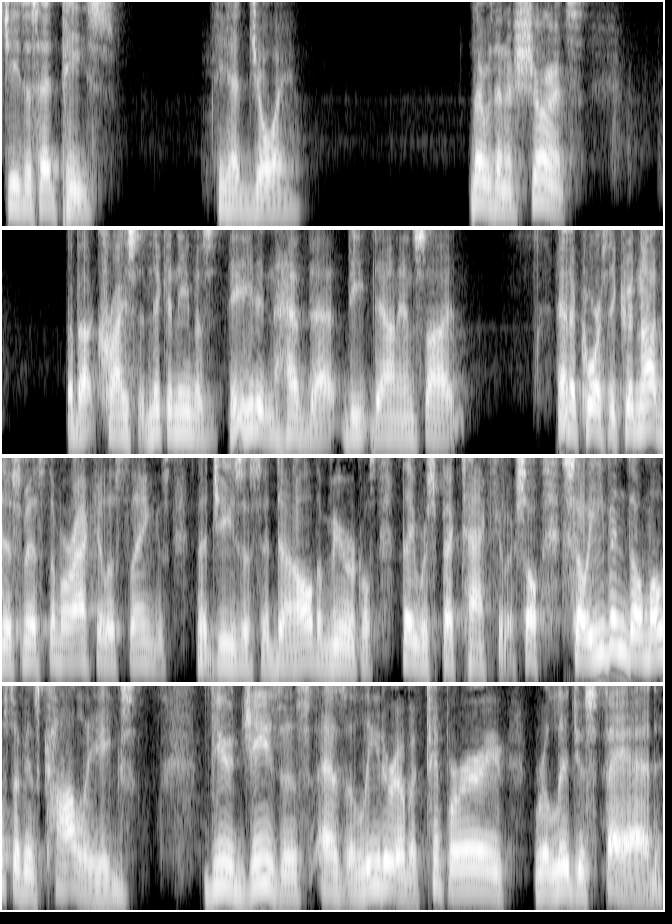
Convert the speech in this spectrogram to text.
Jesus had peace. He had joy. There was an assurance about Christ that Nicodemus, he, he didn't have that deep down inside. And of course, he could not dismiss the miraculous things that Jesus had done, all the miracles. They were spectacular. So, so even though most of his colleagues viewed Jesus as a leader of a temporary religious fad,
